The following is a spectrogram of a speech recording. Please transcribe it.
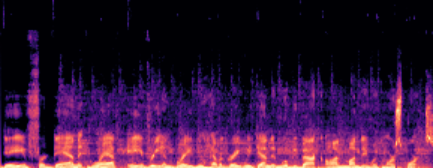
Dave for Dan, Grant, Avery, and Braden. Have a great weekend, and we'll be back on Monday with more sports.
